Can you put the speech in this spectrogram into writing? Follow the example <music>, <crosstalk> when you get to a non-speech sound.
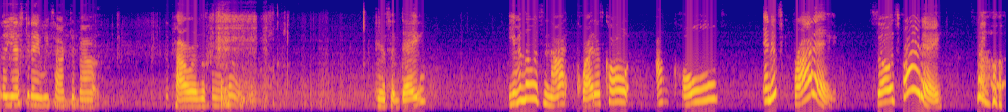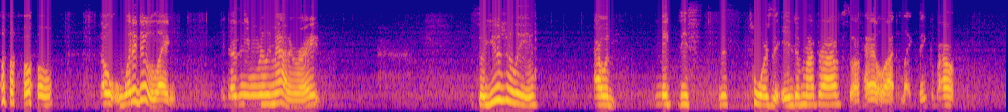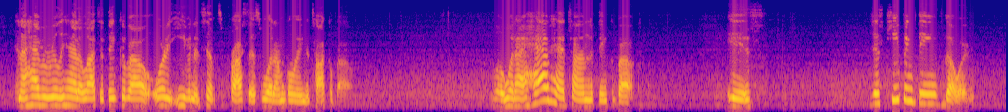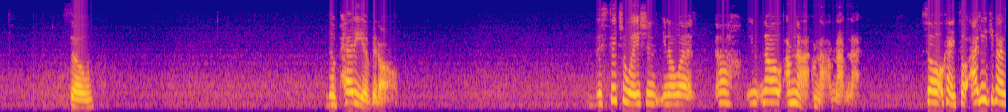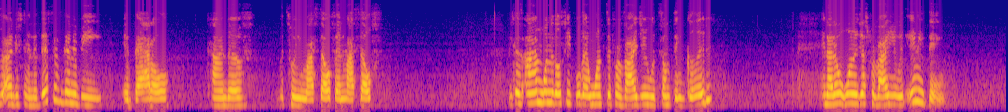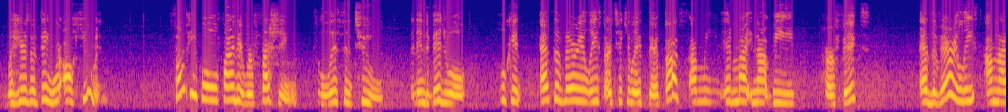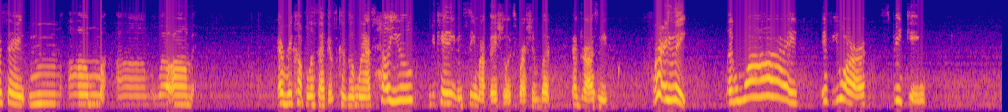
So yesterday we talked about the power of the full moon. And today, even though it's not quite as cold, I'm cold and it's Friday. So it's Friday. <laughs> So, so what to do? Like, it doesn't even really matter, right? So usually I would make this this towards the end of my drive, so I've had a lot to like think about. And I haven't really had a lot to think about or to even attempt to process what I'm going to talk about. But what I have had time to think about is just keeping things going. So, the petty of it all. The situation, you know what? Uh, you no, I'm not. I'm not. I'm not. I'm not. So, okay, so I need you guys to understand that this is going to be a battle, kind of, between myself and myself. Because I'm one of those people that wants to provide you with something good and I don't want to just provide you with anything. But here's the thing we're all human. Some people find it refreshing to listen to an individual who can, at the very least, articulate their thoughts. I mean, it might not be perfect. At the very least, I'm not saying, mm, um, um, well, um, every couple of seconds. Because when I tell you, you can't even see my facial expression, but that drives me crazy. Like, why, if you are speaking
